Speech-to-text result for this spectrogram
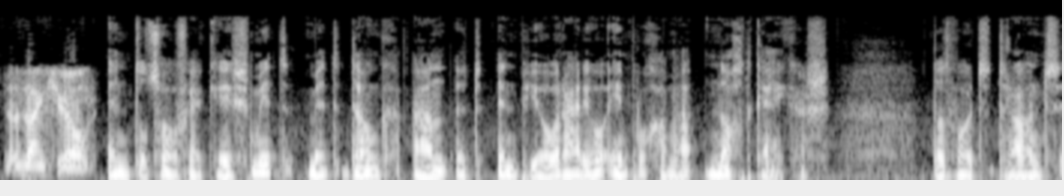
Dankjewel. En tot zover Kees Smit met dank aan het NPO Radio 1-programma Nachtkijkers. Dat wordt trouwens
